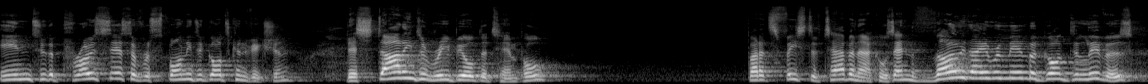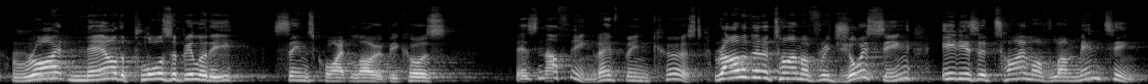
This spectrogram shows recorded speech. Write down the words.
into the process of responding to God's conviction. They're starting to rebuild the temple but it's Feast of Tabernacles. And though they remember God delivers, right now the plausibility seems quite low because there's nothing. They've been cursed. Rather than a time of rejoicing, it is a time of lamenting.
